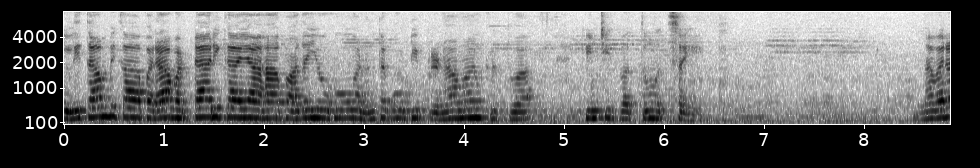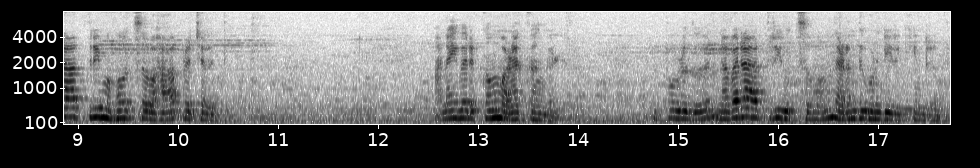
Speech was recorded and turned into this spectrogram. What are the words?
ललिताम्बिकापराभट्टारिकायाः पादयोः अनन्तकोटिप्रणामान् कृत्वा किञ्चित् वक्तुम् उत्सहे नवरात्रिमहोत्सवः प्रचलति। அனைவருக்கும் வணக்கங்கள். இப்பொழுது நவராத்திரி உற்சவம் நடந்து கொண்டிருக்கின்றது.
